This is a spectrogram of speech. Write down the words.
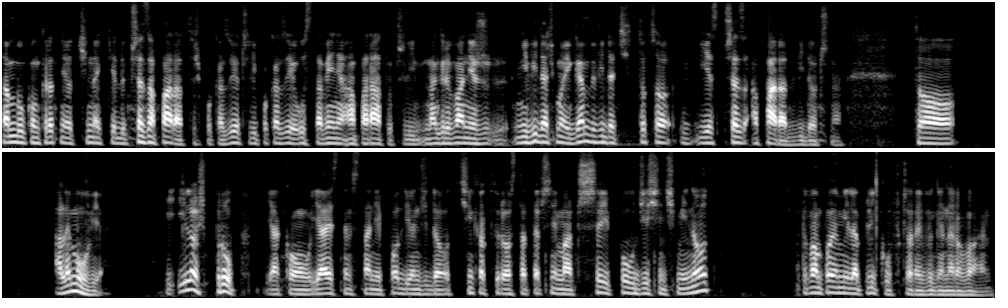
tam był konkretnie odcinek, kiedy przez aparat coś pokazuję, czyli pokazuję ustawienia aparatu, czyli nagrywanie, nie widać mojej gęby, widać to, co jest przez aparat widoczne. To, ale mówię, i ilość prób, jaką ja jestem w stanie podjąć do odcinka, który ostatecznie ma 3,5-10 minut, to Wam powiem, ile plików wczoraj wygenerowałem.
